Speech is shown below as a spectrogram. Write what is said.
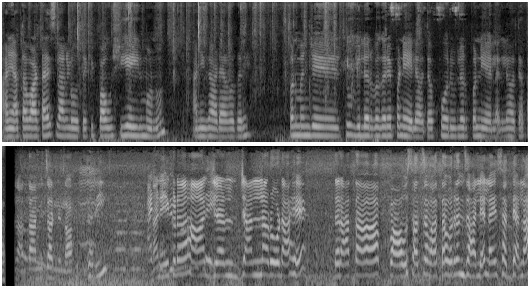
आणि आता वाटायच लागलं होतं की पाऊस येईल म्हणून आणि गाड्या वगैरे. पण म्हणजे टू व्हीलर वगैरे पण यायला होत्या फोर व्हीलर पण यायला लागल्या होत्या. आता आम्ही चाललेलो आहोत घरी. आणि इकडं हा जल जालना रोड आहे. तर आता पावसाचं वातावरण झालेलं आहे सध्याला.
